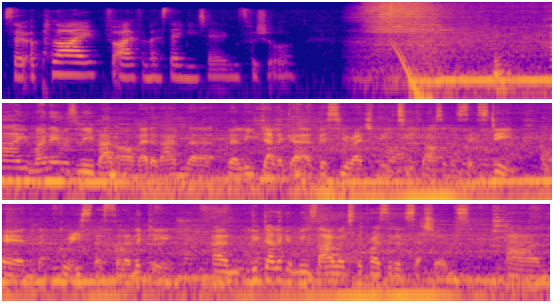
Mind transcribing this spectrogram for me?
So apply for IFMSA meetings for sure. Hi, my name is Liban Ahmed and I'm the, the lead delegate at this EuRegMe 2016 in Greece, Thessaloniki. And lead delegate means that I went to the president's sessions and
